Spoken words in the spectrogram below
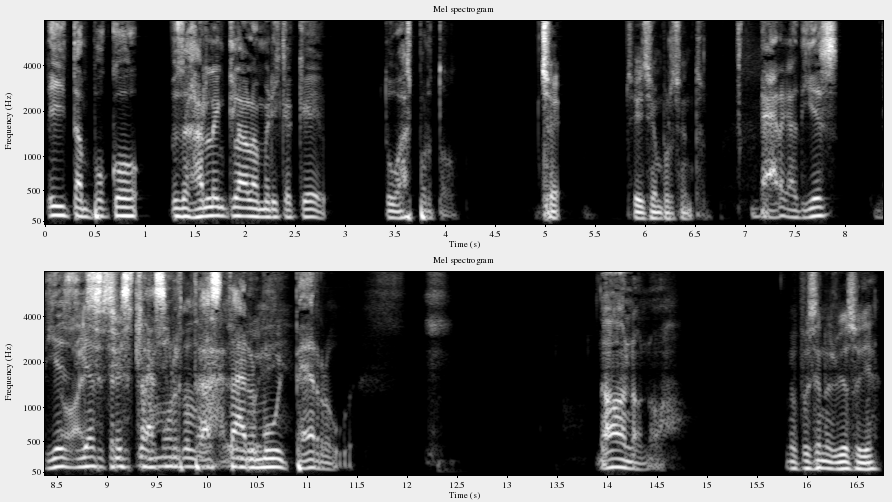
Y tampoco pues dejarle en claro a la América que tú vas por todo. sí, sí, 100%. Verga, 10, 10 No, días, ese sí tres está clásicos, mortal, va a estar muy perro, güey. No, no, no. Me puse nervioso ya.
